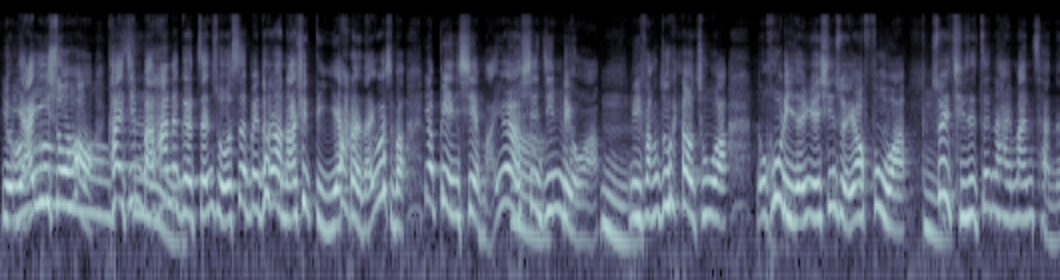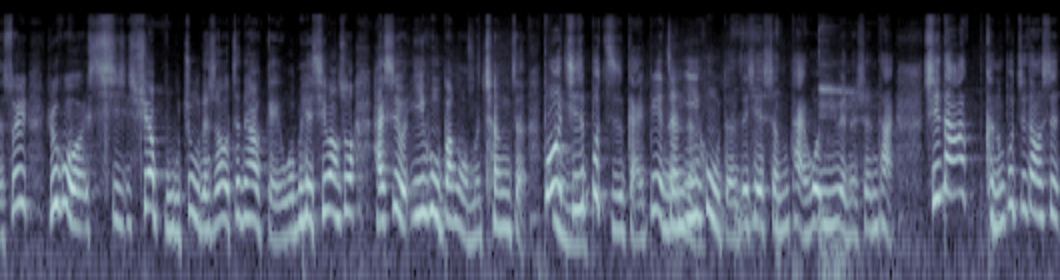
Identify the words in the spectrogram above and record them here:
有牙医说哈，他已经把他那个诊所的设备都要拿去抵押了，因为什么？要变现嘛，因为有现金流啊，你房租要出啊，护理人员薪水要付啊，所以其实真的还蛮惨的。所以如果需需要补助的时候，真的要给，我们也希望说还是有医护帮我们撑着。不过其实不止改变了医护的这些生态或医院的生态，其实大家可能不知道是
